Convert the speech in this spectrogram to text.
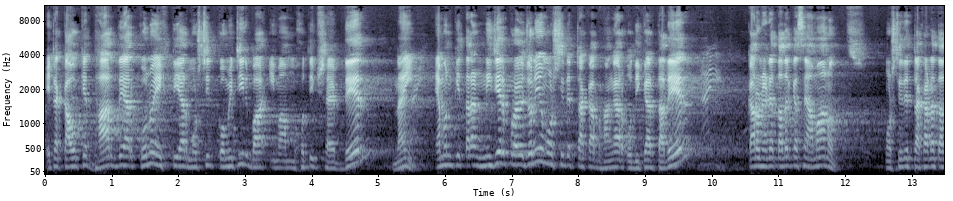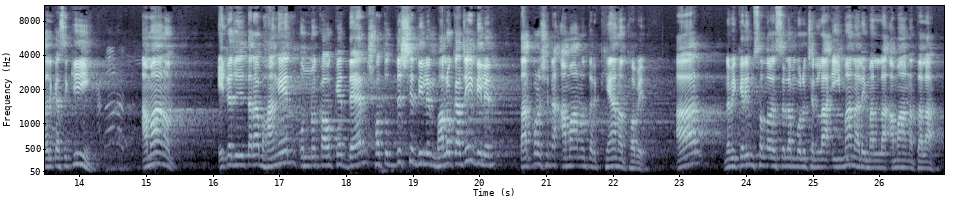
এটা কাউকে ধার দেওয়ার কোনো এখতিয়ার মসজিদ কমিটির বা ইমাম খতিব সাহেবদের নাই। এমনকি তারা নিজের প্রয়োজনীয় মসজিদের টাকা ভাঙার অধিকার তাদের কারণ এটা তাদের কাছে আমানত। মসজিদের টাকাটা তাদের কাছে কি? আমানত। এটা যদি তারা ভাঙেন, অন্য কাউকে দেন সৎ উদ্দেশ্যে দিলেন, ভালো কাজেই দিলেন, তারপরে সেটা আমানতের খেয়ানত হবে। আর নবী করিম সাল্লাহ সাল্লাম বলেছেন, লা ইমান আলিম আল্লাহ আমানত আলা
